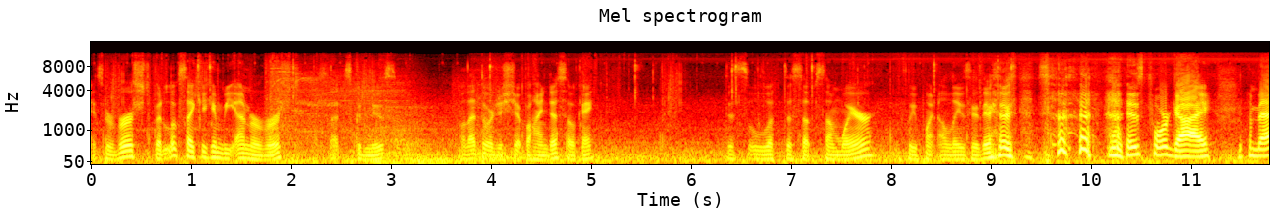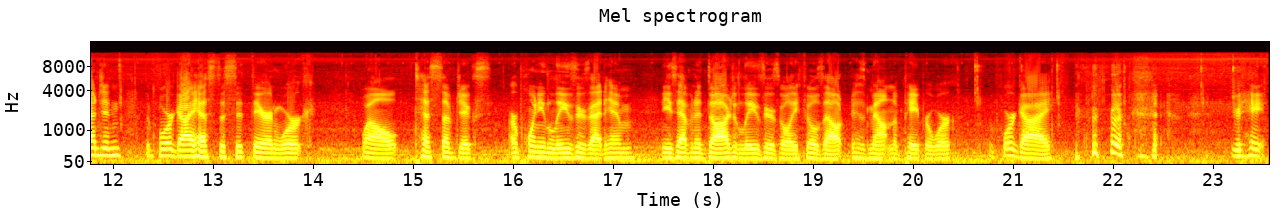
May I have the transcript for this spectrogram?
It's reversed, but it looks like it can be unreversed, so that's good news. Well, that door just shut behind us, okay. This will lift us up somewhere, if we point a laser there. this poor guy! Imagine the poor guy has to sit there and work, while test subjects are pointing lasers at him, and he's having to dodge lasers while he fills out his mountain of paperwork. The poor guy. You'd hate-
